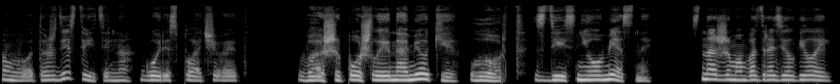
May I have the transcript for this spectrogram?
Вот уж действительно, горе сплачивает. Ваши пошлые намеки, лорд, здесь неуместны, с нажимом возразил Вилель.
